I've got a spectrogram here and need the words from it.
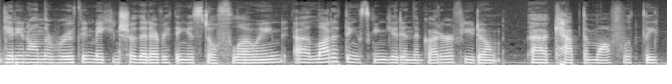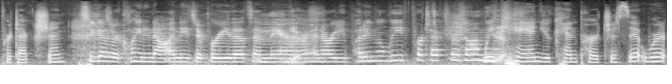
getting on the roof and making sure that everything is still flowing. A lot of things can get in the gutter if you don't uh, cap them off with leaf protection. So you guys are cleaning out any debris that's in there, Yes. and are you putting the leaf protectors on We there? can, you can purchase it. We're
